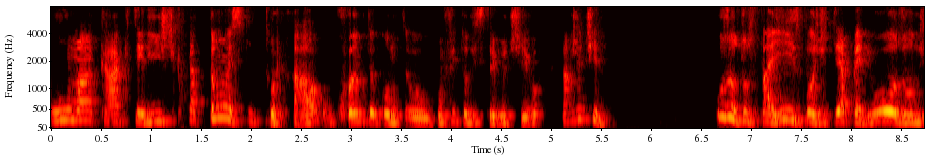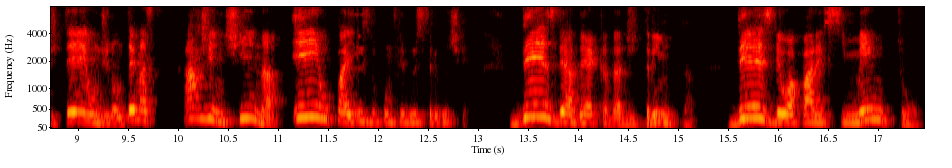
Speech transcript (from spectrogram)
uma característica tão estrutural quanto o conflito distributivo na Argentina. Os outros países podem ter períodos onde tem, onde não tem, mas a Argentina é o país do conflito distributivo. Desde a década de 30, desde o aparecimento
